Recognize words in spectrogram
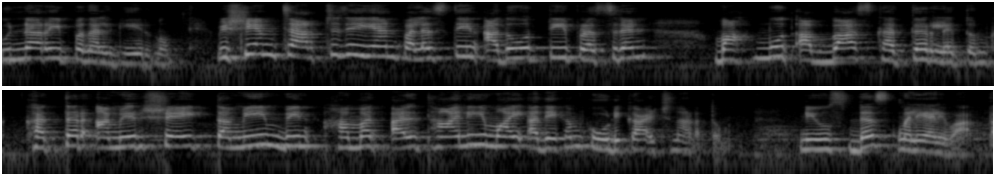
മുന്നറിയിപ്പ് നൽകിയിരുന്നു. വിഷയം ചർച്ച ചെയ്യാൻ Palestine authority president Mahmoud Abbas ഖത്തറിലെത്തും. ഖത്തർ അമീർ Sheikh Tamim bin Hamad Al ഥാനിയുമായി അദ്ദേഹം കൂടിക്കാഴ്ച നടത്തും. ന്യൂസ് ഡെസ്ക് മലയാളി വാർത്ത.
